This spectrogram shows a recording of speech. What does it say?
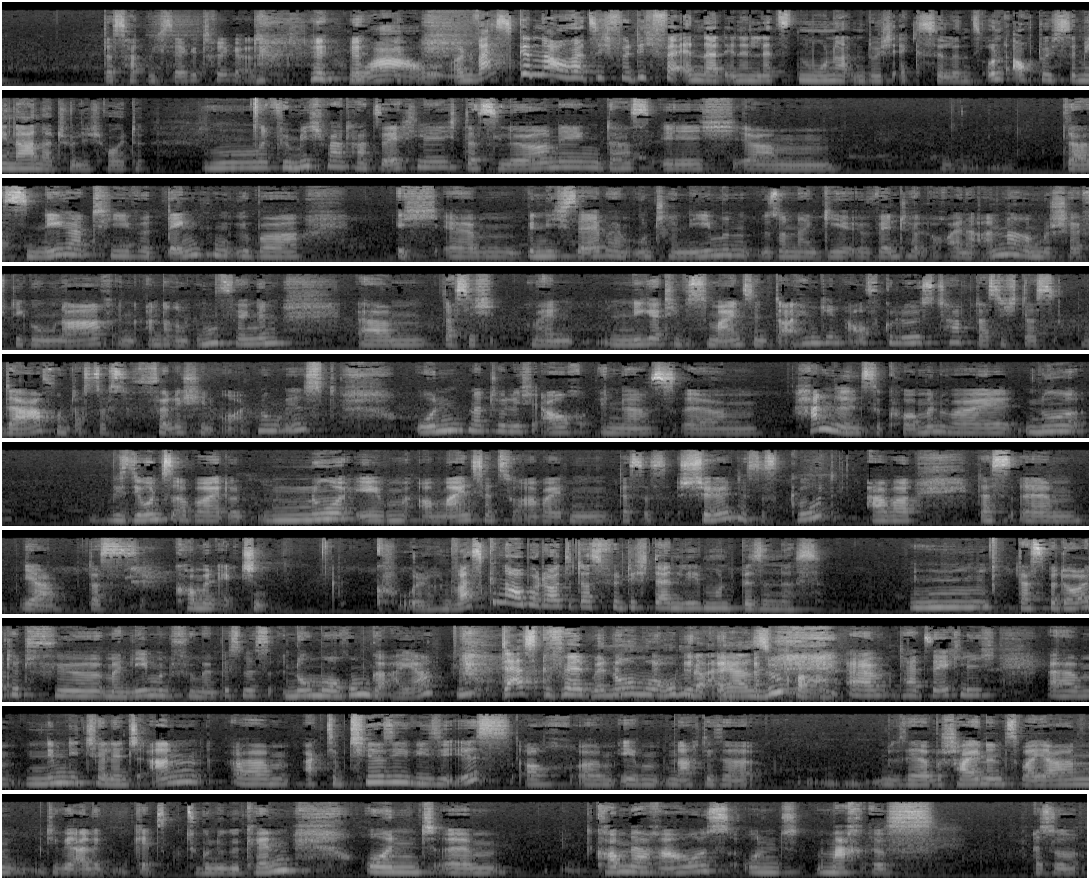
Das hat mich sehr getriggert. Wow. Und was genau hat sich für dich verändert in den letzten Monaten durch Excellence und auch durch Seminar natürlich heute? Hm, für mich war tatsächlich das Learning, dass ich ähm, das negative Denken über ich ähm, bin nicht selber im Unternehmen, sondern gehe eventuell auch einer anderen Beschäftigung nach, in anderen Umfängen, ähm, dass ich mein negatives Mindset dahingehend aufgelöst habe, dass ich das darf und dass das völlig in Ordnung ist. Und natürlich auch in das ähm, Handeln zu kommen, weil nur Visionsarbeit und nur eben am Mindset zu arbeiten, das ist schön, das ist gut, aber das, ähm, ja, das Common Action. Cool. Und was genau bedeutet das für dich, dein Leben und Business? Mm, das bedeutet für mein Leben und für mein Business no more Rumgeeier. Das gefällt mir, no more Rumgeeier, super. ähm, tatsächlich, ähm, nimm die Challenge an, ähm, akzeptiere sie, wie sie ist, auch ähm, eben nach dieser sehr bescheidenen zwei Jahren, die wir alle jetzt zu Genüge kennen. Und ähm, komm da raus und mach es. Also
